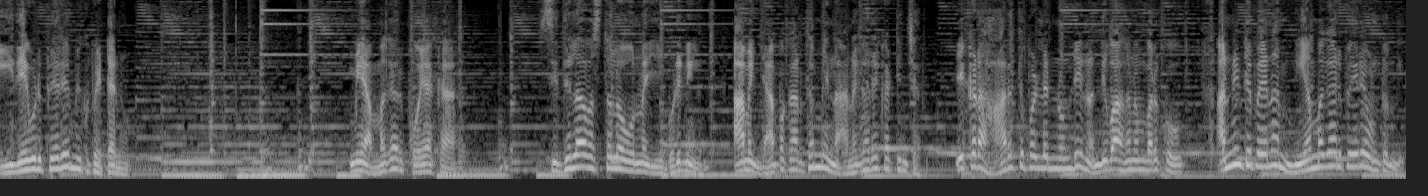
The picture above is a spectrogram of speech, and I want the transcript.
ఈ దేవుడి పేరే మీకు పెట్టాను. మీ అమ్మగారు పోయాక శిథిలావస్థలో ఉన్న ఈ గుడిని ఆమె జ్ఞాపకార్థం మీ నాన్నగారే కట్టించారు. ఇక్కడ హారతి పళ్ళెం నుండి నందివాహనం వరకు అన్నింటిపైన మీ అమ్మగారి పేరే ఉంటుంది.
